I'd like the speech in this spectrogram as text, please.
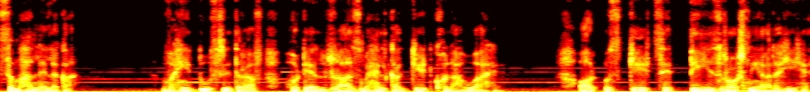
संभालने लगा। वहीं दूसरी तरफ़ होटल राजमहल का गेट खुला हुआ है और उस गेट से तेज रोशनी आ रही है।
